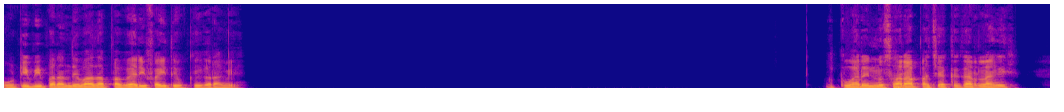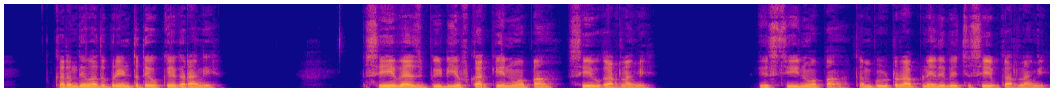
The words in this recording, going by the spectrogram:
OTP ਭਰਨ ਦੇ ਬਾਅਦ ਆਪਾਂ ਵੈਰੀਫਾਈ ਤੇ ਓਕੇ ਕਰਾਂਗੇ। ਇੱਕ ਵਾਰ ਇਹਨੂੰ ਸਾਰਾ ਆਪਾਂ ਚੈੱਕ ਕਰ ਲਾਂਗੇ। ਕਰਨ ਦੇ ਬਾਅਦ ਪ੍ਰਿੰਟ ਤੇ ਓਕੇ ਕਰਾਂਗੇ। ਸੇਵ ਐਜ਼ ਪੀਡੀਐਫ ਕਰਕੇ ਇਹਨੂੰ ਆਪਾਂ ਸੇਵ ਕਰ ਲਾਂਗੇ। ਇਸ ਚੀਜ਼ ਨੂੰ ਆਪਾਂ ਕੰਪਿਊਟਰ ਆਪਣੇ ਦੇ ਵਿੱਚ ਸੇਵ ਕਰ ਲਾਂਗੇ।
